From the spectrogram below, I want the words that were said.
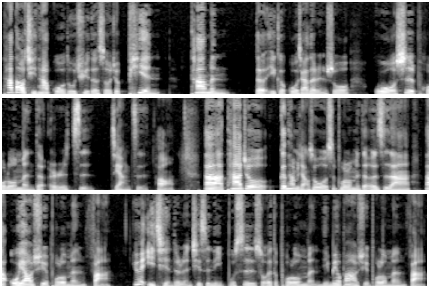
他到其他国度去的时候，就骗他们的一个国家的人说我是婆罗门的儿子，这样子哈。那他就跟他们讲说我是婆罗门的儿子啊，那我要学婆罗门法。因为以前的人，其实你不是所谓的婆罗门，你没有办法学婆罗门法，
